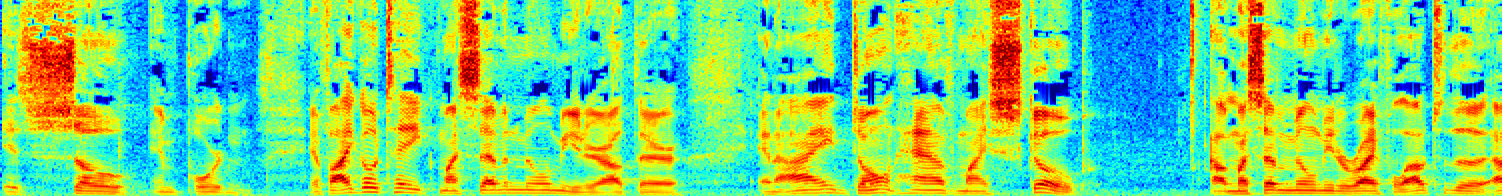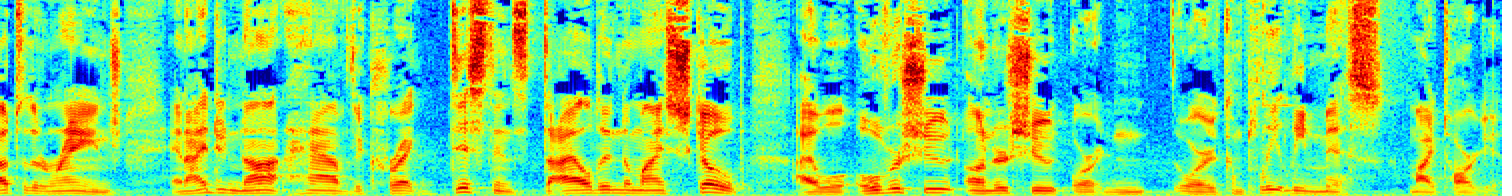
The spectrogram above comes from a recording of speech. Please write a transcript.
is so important. If I go take my seven millimeter out there and I don't have my scope, uh, my seven millimeter rifle out to the out to the range, and I do not have the correct distance dialed into my scope, I will overshoot, undershoot, or or completely miss my target,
